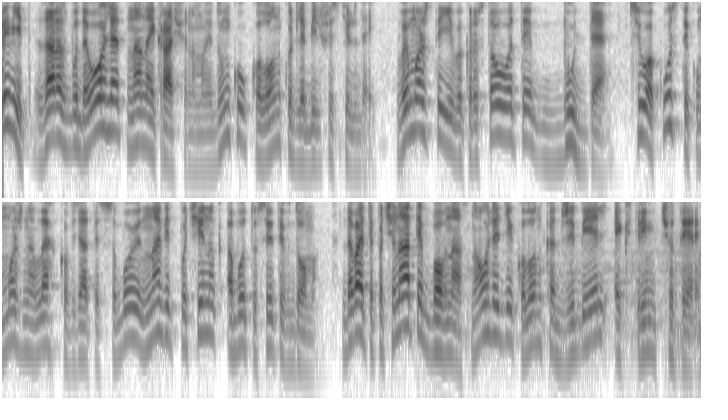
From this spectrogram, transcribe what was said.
Привіт! Зараз буде огляд на найкращу, на мою думку, колонку для більшості людей. Ви можете її використовувати будь-де. Цю акустику можна легко взяти з собою на відпочинок або тусити вдома. Давайте починати, бо в нас на огляді колонка JBL Extreme 4.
